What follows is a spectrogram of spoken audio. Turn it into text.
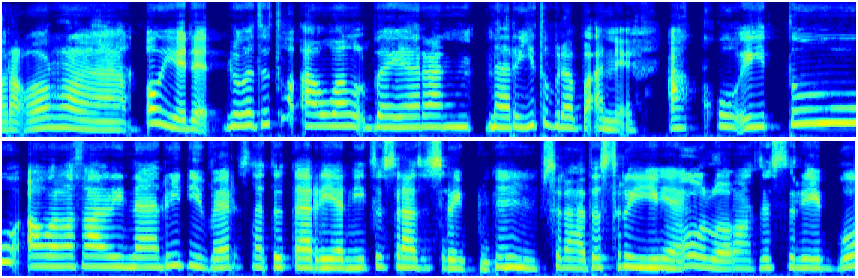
orang-orang. oh iya dan waktu itu awal bayaran nari itu berapaan ya Aku itu awal kali nari dibayar satu tarian itu seratus ribu. hmm, seratus ribu Iya, loh seratus ribu.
